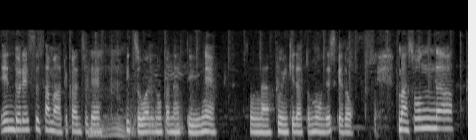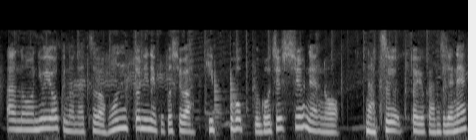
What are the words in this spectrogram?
エンドレスサマーって感じでうんうん、いつ終わるのかなっていうね、そんな雰囲気だと思うんですけど。まあそんな、あの、ニューヨークの夏は本当にね、今年はヒップホップ50周年の夏という感じでね、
